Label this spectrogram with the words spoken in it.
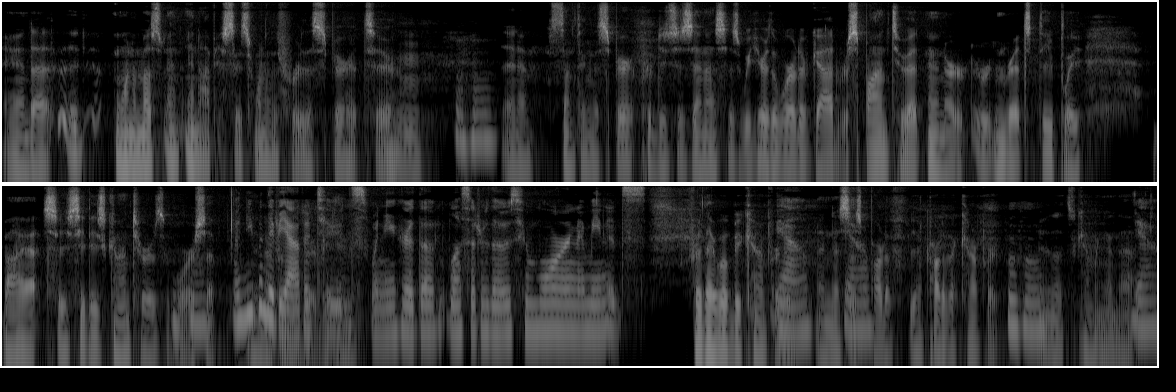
And uh, one of the most, and, and obviously, it's one of the fruit of the Spirit too. You know, something the Spirit produces in us as we hear the Word of God, respond to it, and are enriched deeply by it. So you see these contours of worship, And you even know, the from very beginning. Beatitudes, when you hear the blessed are those who mourn, I mean, it's, For they will be comforted, Yeah, and this is part of you know, part of the comfort you know, that's coming in that. yeah,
